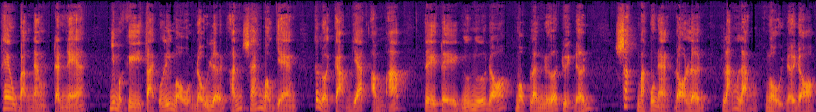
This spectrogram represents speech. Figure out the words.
theo bản năng tránh né, nhưng mà khi tay của Lý Mộ nổi lên ánh sáng màu vàng, cái loại cảm giác ấm áp, tê tê ngứa ngứa đó một lần nữa truyền đến. Sắc mặt của nàng đỏ lên, lắng lặng ngồi nơi đó.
